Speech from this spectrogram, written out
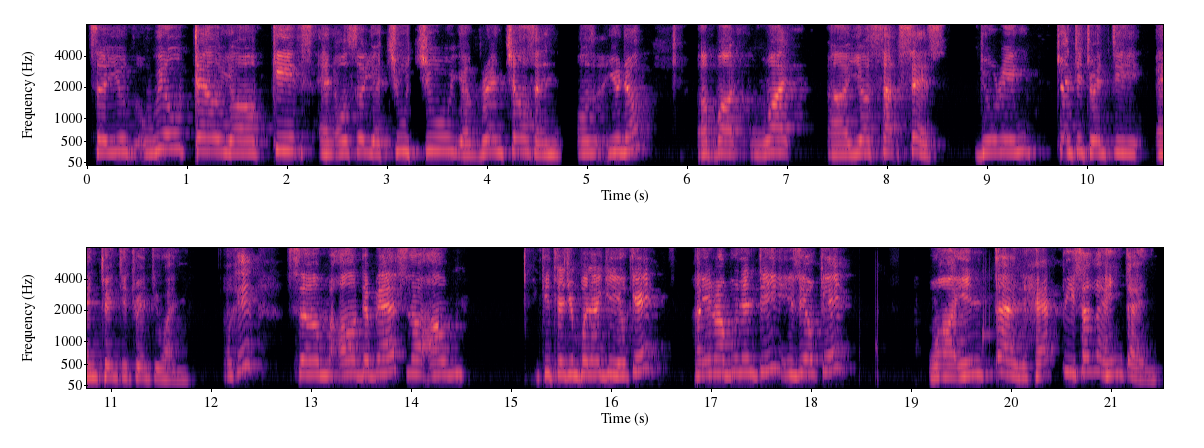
So you will tell your kids and also your chuchu, your grandchildren, and you know about what uh, your success during 2020 and 2021. Okay, so all the best. So, um, kita jumpa lagi, okay? Hari Rabu nanti, is it okay? Wah, Intan, happy sangat Intan.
